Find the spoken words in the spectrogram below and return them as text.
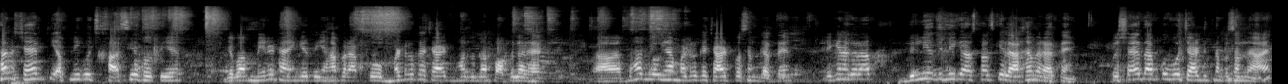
हर शहर की अपनी कुछ खासियत होती है। जब आप मेरठ आएँगे तो यहाँ पर आपको मटर का चाट बहुत ज़्यादा पॉपुलर है। आ, बहुत लोग यहाँ मटर का चाट पसंद करते हैं। लेकिन अगर आप दिल्ली और दिल्ली के आसपास के इलाके में रहते हैं तो शायद आपको वो चाट इतना पसंद ना आए।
